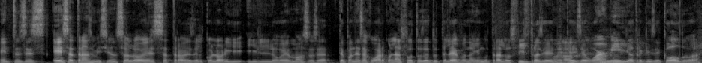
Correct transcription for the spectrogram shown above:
Entonces, esa transmisión solo es a través del color y, y, lo vemos, o sea, te pones a jugar con las fotos de tu teléfono y encontrar los filtros y hay uno que dice warmy y otro que dice cold, ¿va?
